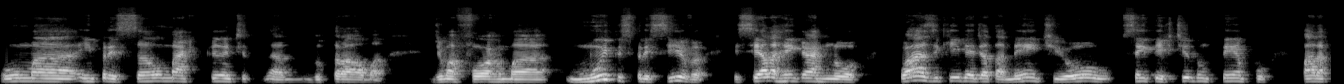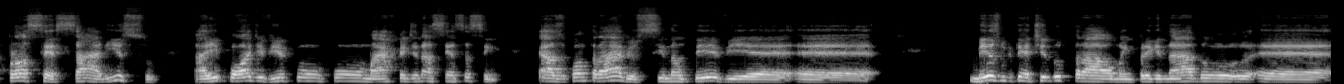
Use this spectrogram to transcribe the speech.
uma impressão marcante né, do trauma de uma forma muito expressiva, e se ela reencarnou quase que imediatamente ou sem ter tido um tempo para processar isso, aí pode vir com, com marca de nascença, sim. Caso contrário, se não teve, é, é, mesmo que tenha tido trauma impregnado é,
